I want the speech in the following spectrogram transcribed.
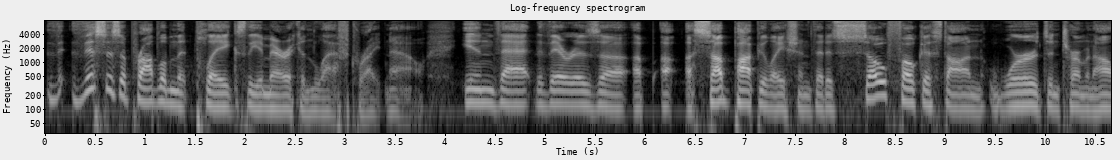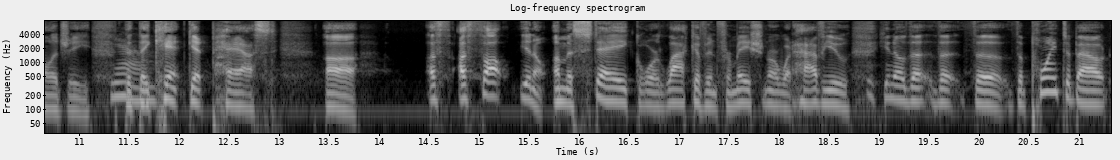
this is a problem that plagues the American left right now, in that there is a, a, a subpopulation that is so focused on words and terminology yeah. that they can't get past uh, a, a thought, you know, a mistake or lack of information or what have you. You know, the the the the point about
